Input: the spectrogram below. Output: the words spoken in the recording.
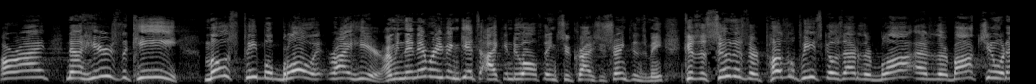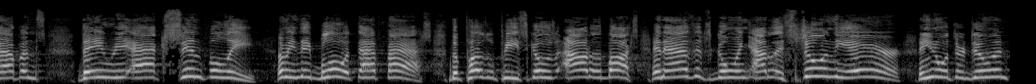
All right? Now, here's the key. Most people blow it right here. I mean, they never even get to, I can do all things through Christ who strengthens me. Because as soon as their puzzle piece goes out of their, blo- out of their box, you know what happens? They react sinfully. I mean, they blow it that fast. The puzzle piece goes out of the box, and as it's going out of, it's still in the air. And you know what they're doing?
